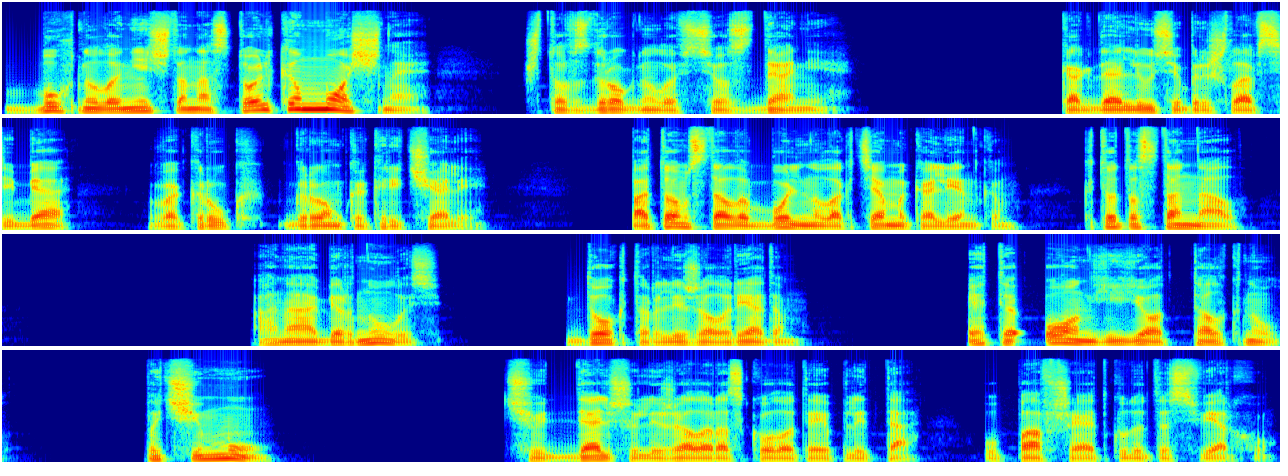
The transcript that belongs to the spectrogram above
бухнуло нечто настолько мощное, что вздрогнуло все здание. Когда Люся пришла в себя, вокруг громко кричали. Потом стало больно локтям и коленкам. Кто-то стонал. Она обернулась. Доктор лежал рядом. Это он ее оттолкнул. Почему? Чуть дальше лежала расколотая плита, упавшая откуда-то сверху.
